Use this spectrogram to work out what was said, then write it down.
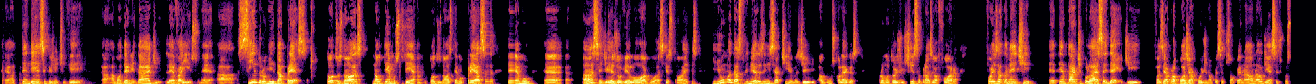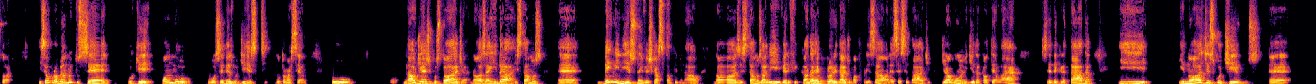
é, a tendência que a gente vê a modernidade leva a isso, né? A síndrome da pressa. Todos nós não temos tempo, todos nós temos pressa, temos é, ânsia de resolver logo as questões. E uma das primeiras iniciativas de alguns colegas promotores de justiça, Brasil afora, foi exatamente é, tentar articular essa ideia de fazer a proposta de acordo de não persecução penal na audiência de custódia. Isso é um problema muito sério, porque, como você mesmo disse, doutor Marcelo, o, na audiência de custódia, nós ainda estamos é, bem no início da investigação criminal, nós estamos ali verificando a regularidade de uma prisão, a necessidade de alguma medida cautelar ser decretada, e, e nós discutirmos é,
